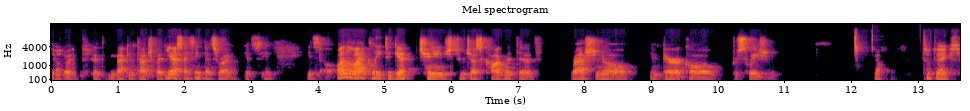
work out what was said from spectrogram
yeah. So it's good to be back in touch. But yes, I think that's right. It's it it's unlikely to get change through just cognitive, rational, empirical persuasion. Yeah. So thanks.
